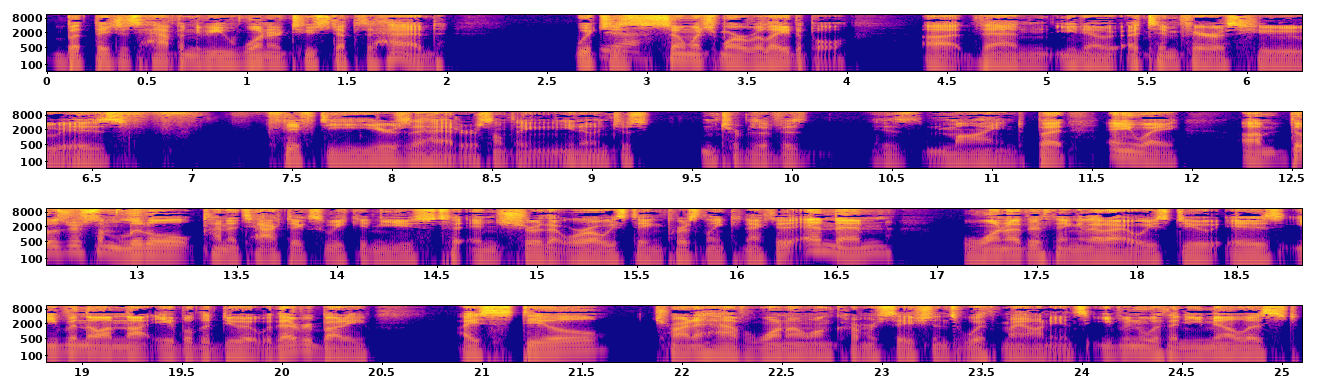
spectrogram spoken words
but they just happen to be one or two steps ahead, which Yeah. is so much more relatable uh, than you know a Tim Ferriss who is fifty years ahead or something. You know, just in terms of his his mind. But anyway, um, those are some little kind of tactics we can use to ensure that we're always staying personally connected. And then one other thing that I always do is even though I'm not able to do it with everybody, I still try to have one-on-one conversations with my audience, even with an email list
